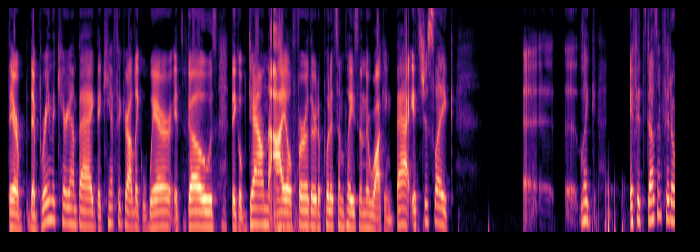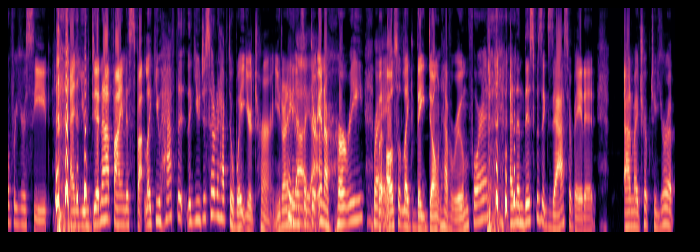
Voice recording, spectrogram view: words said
they're they bring the carry-on bag, they can't figure out like where it goes. They go down the aisle further to put it someplace, and then they're walking back. It's just like, uh, uh, like if it doesn't fit over your seat and you did not find a spot like you have to like you just sort of have to wait your turn you know what i mean Yeah, it's like they're in a hurry Right. but also like they don't have room for it and then this was exacerbated on my trip to europe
